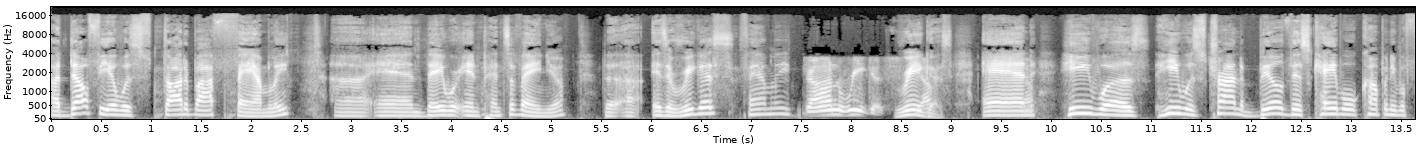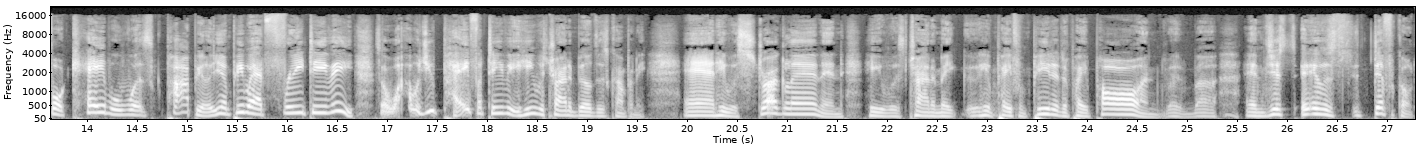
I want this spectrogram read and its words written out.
Adelphia was started by a family, uh, and they were in Pennsylvania. The uh, is it Rigas family? John Rigas. Rigas, and he was he was trying to build this cable company before cable was popular. You know, people had free TV, so why would you pay for TV? He was trying to build this company, and he was struggling, and he was trying to make he pay from Peter to pay Paul, and uh, and just it was difficult,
